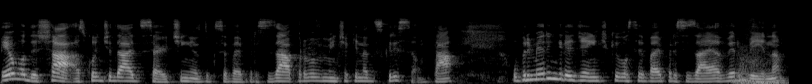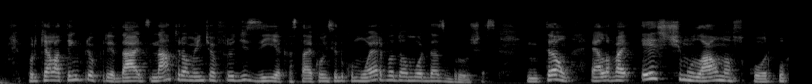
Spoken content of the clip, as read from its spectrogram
Eu vou deixar as quantidades certinhas do que você vai precisar, provavelmente aqui na descrição, tá? O primeiro ingrediente que você vai precisar é a verbena, porque ela tem propriedades naturalmente afrodisíacas, tá? É conhecido como erva do amor das bruxas. Então, ela vai estimular o nosso corpo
